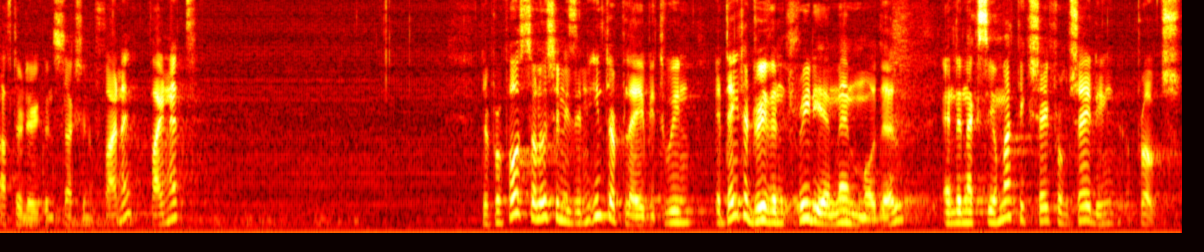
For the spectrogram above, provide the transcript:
after the reconstruction of. FineNet. The proposed solution is an interplay between a data-driven 3DMM model and an axiomatic shape from shading approach.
